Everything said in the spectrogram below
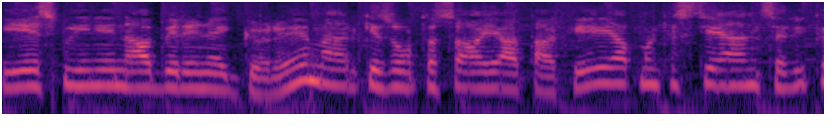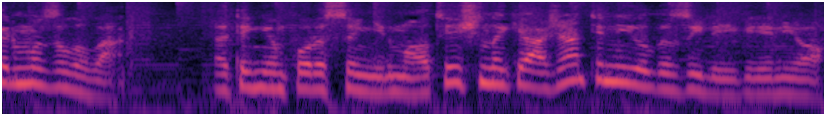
ESPN'in haberine göre merkez orta sahaya takviye yapmak isteyen Sarı Kırmızılılar, Nottingham Forest'ın 26 yaşındaki Arjantinli yıldızı ile ilgileniyor.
